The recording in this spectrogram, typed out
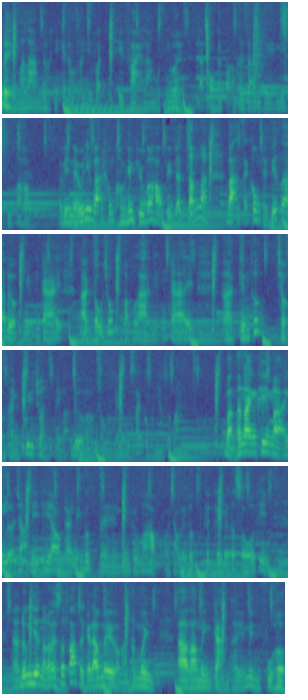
để mà làm được những cái đầu sách như vậy thì phải là một người đã có cái quãng thời gian về nghiên cứu khoa học bởi vì nếu như bạn không có nghiên cứu khoa học thì chắc chắn là bạn sẽ không thể viết ra được những cái à, cấu trúc hoặc là những cái à, kiến thức trở thành quy chuẩn để bạn đưa vào trong một cái đầu sách của một nhà xuất bản. Bản thân anh khi mà anh lựa chọn đi theo cái lĩnh vực về nghiên cứu khoa học ở trong lĩnh vực thiết kế mỹ thuật số thì à, đương nhiên là nó phải xuất phát từ cái đam mê của bản thân mình à, và mình cảm thấy mình phù hợp.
